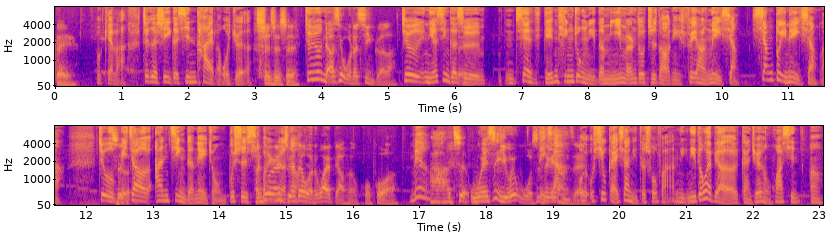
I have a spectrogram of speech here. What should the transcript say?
对，OK 了，这个是一个心态了，我觉得。是是是，就是而且我的性格了，就你的性格是，嗯，现在连听众你的迷们都知道你非常内向，相对内向了，就比较安静的那种，不是很多人觉得我的外表很活泼，没有。啊，是我也是以为我是这个样子，我我修改一下你的说法，你你的外表感觉很花心，嗯。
